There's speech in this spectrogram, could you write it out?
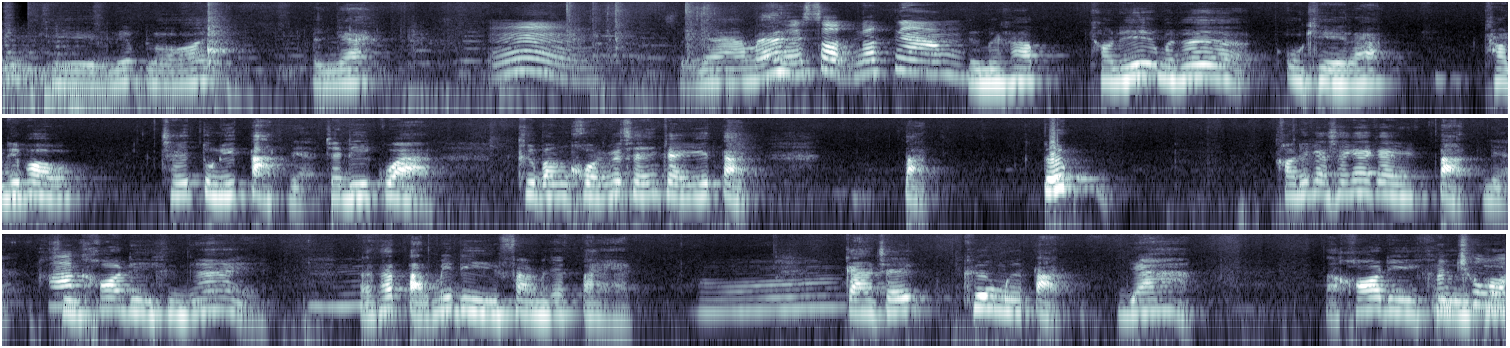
โอเคเรียบร้อย เป็นไง สวยงามไหมสวยสดงดงาม เห็นไหมครับ คราวนี้มันก็จะโอเคละคราวนี้พอใช้ตรงนี้ตัดเนี่ยจะดีกว่า คือบางคนก็ใช้กรรไกรนี้ตัด ตัดตึ๊บคราวนี้การใช้งานการตัดเนี่ยครับ คือข้อดีคือง่าย แต่ถ้าตัดไม่ดีฟันมันจะแตก อ๋อ การใช้เครื่องมือตัดยาก แต่ข้อดีคืมันอชัวร์ พอ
